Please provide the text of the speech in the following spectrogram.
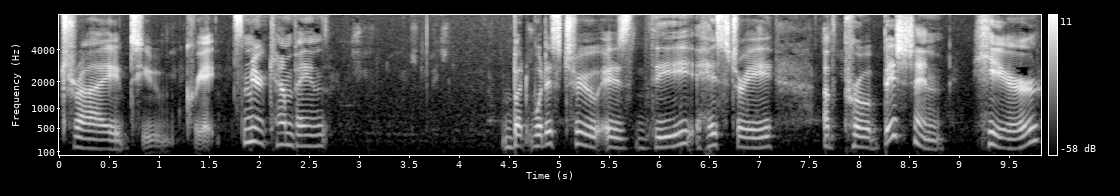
try to create smear campaigns. But what is true is the history of prohibition here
